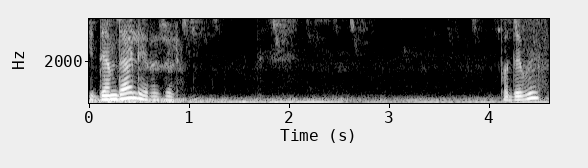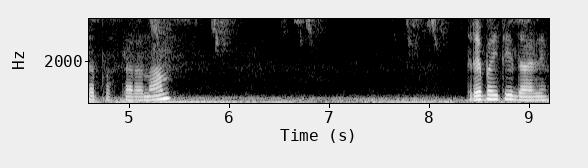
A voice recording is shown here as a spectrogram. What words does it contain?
Ідемо далі, Рижуль? Подивився по сторонам. Треба йти далі.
